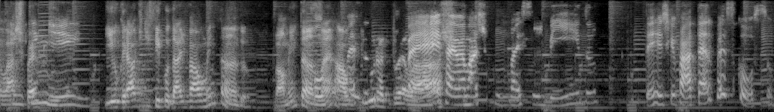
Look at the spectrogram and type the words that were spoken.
Elástico é Entendi. E o grau de dificuldade vai aumentando. Vai aumentando, né? A altura do Pé, elástico. aí o elástico vai subindo. Tem gente que vai até no pescoço,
